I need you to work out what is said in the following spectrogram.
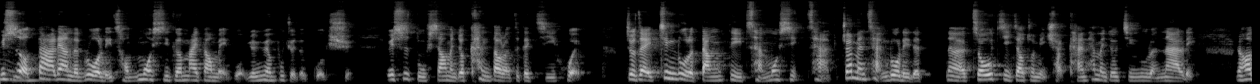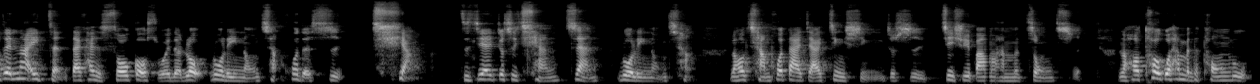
于是有大量的洛梨从墨西哥卖到美国，源源不绝的过去。于是毒枭们就看到了这个机会，就在进入了当地产墨西产专门产洛梨的那个州际叫做米查坎，他们就进入了那里，然后在那一整带开始收购所谓的洛洛梨农场，或者是抢，直接就是强占洛梨农场，然后强迫大家进行就是继续帮忙他们种植，然后透过他们的通路，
